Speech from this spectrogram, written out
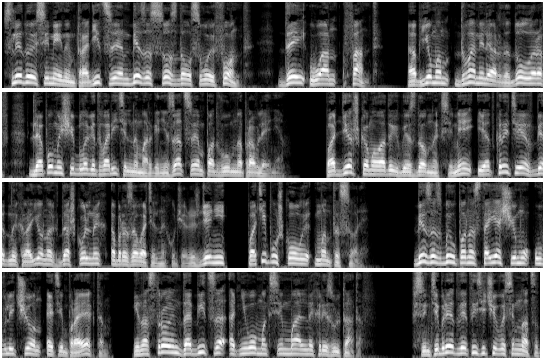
Следуя семейным традициям, Безос создал свой фонд Day One Fund объемом 2 миллиарда долларов для помощи благотворительным организациям по двум направлениям. Поддержка молодых бездомных семей и открытие в бедных районах дошкольных образовательных учреждений по типу школы Монтессори. Безос был по-настоящему увлечен этим проектом и настроен добиться от него максимальных результатов. В сентябре 2018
